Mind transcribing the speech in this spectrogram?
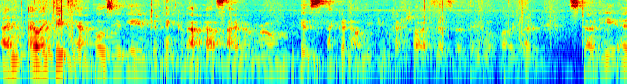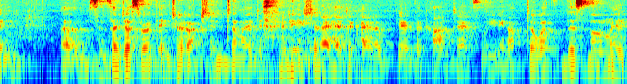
I like the examples you gave to think about outside of Rome because that could help me contextualize this within a larger study. And um, since I just wrote the introduction to my dissertation, I had to kind of give the context leading up to what this moment.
